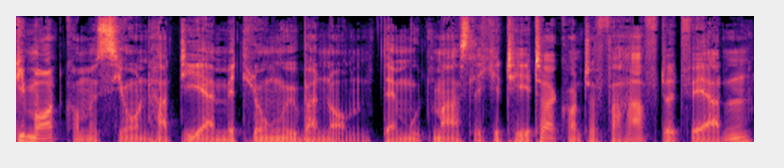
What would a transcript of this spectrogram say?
Die Mordkommission hat die Ermittlungen übernommen. Der mutmaßliche Täter konnte verhaftet werden.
